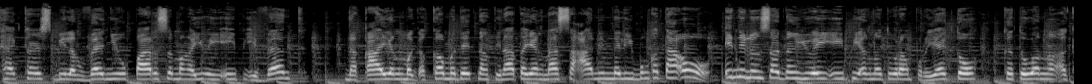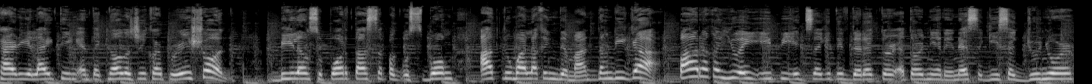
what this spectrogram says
hectares bilang venue para sa mga UAAP event na kayang mag-accommodate ng tinatayang nasa 6,000 katao. Inilunsad ng UAAP ang naturang proyekto katuwang ang Akari Lighting and Technology Corporation bilang suporta sa pag-usbong at lumalaking demand ng liga. Para kay UAAP Executive Director Attorney Rene Sagisag Jr.,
